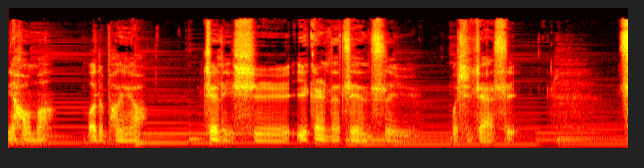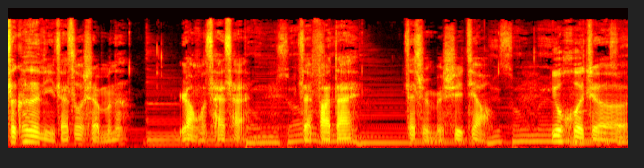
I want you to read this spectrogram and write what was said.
你好吗，我的朋友？这里是一个人的自言自语，我是 Jesse。此刻的你在做什么呢？让我猜猜，在发呆，在准备睡觉，又或者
